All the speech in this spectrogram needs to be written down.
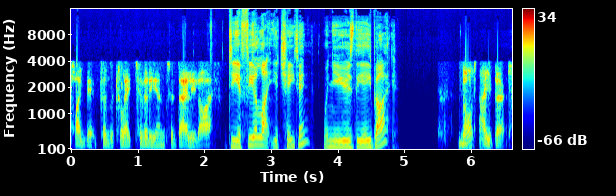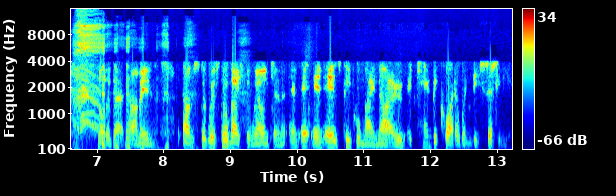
plug that physical activity into daily life. Do you feel like you're cheating when you use the e-bike? Not a bit, not a bit. I mean, st- we're still based in Wellington, and, and as people may know, it can be quite a windy city.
